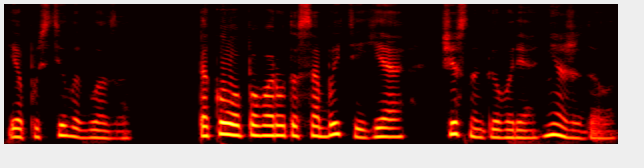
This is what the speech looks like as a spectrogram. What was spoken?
и опустила глаза. Такого поворота событий я, честно говоря, не ожидала.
